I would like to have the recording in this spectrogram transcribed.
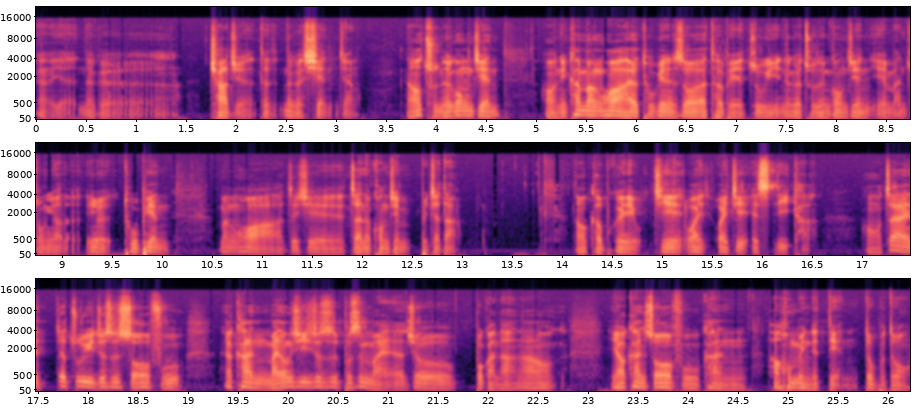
呃那个 Charger 的那个线，这样。然后储存空间哦，你看漫画还有图片的时候要特别注意，那个储存空间也蛮重要的，因为图片、漫画这些占的空间比较大。然后可不可以接外外接 SD 卡？哦，再要注意就是售后服务，要看买东西就是不是买了就不管它，然后也要看售后服务，看它后面的点多不多，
